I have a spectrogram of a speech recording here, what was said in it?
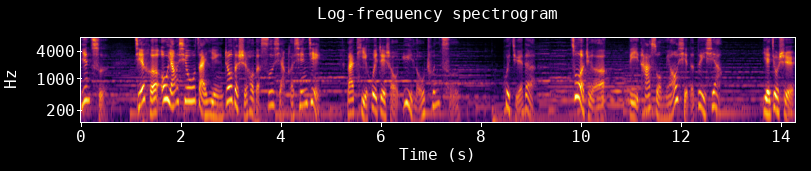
因此，结合欧阳修在颍州的时候的思想和心境。来体会这首《玉楼春》词，会觉得作者比他所描写的对象，也就是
